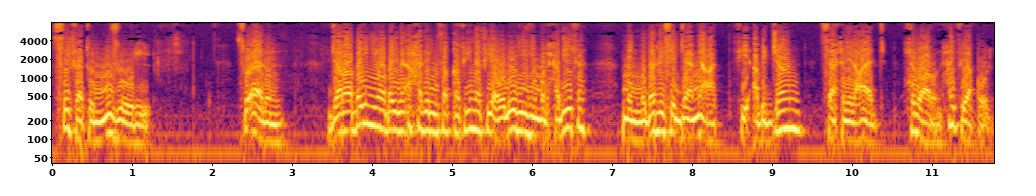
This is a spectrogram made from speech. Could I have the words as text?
صفة النزول. سؤال جرى بيني وبين أحد المثقفين في علومهم الحديثة من مدرس الجامعة في أبيجان ساحل العاج حوار حيث يقول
